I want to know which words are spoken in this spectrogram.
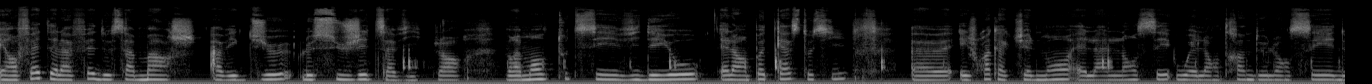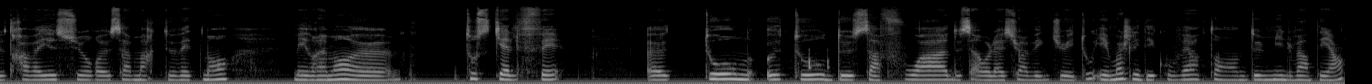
Et en fait, elle a fait de sa marche avec Dieu le sujet de sa vie. Genre, vraiment, toutes ses vidéos. Elle a un podcast aussi. Euh, et je crois qu'actuellement, elle a lancé ou elle est en train de lancer, de travailler sur euh, sa marque de vêtements. Mais vraiment, euh, tout ce qu'elle fait tourne autour de sa foi, de sa relation avec Dieu et tout. Et moi, je l'ai découverte en 2021.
